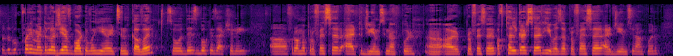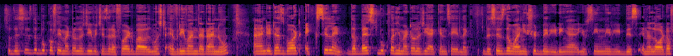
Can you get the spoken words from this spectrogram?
So the book for hematology I've got over here, it's in cover. So this book is actually uh, from a professor at GMC Nagpur, uh, our professor Avthalkar sir, he was a professor at GMC Nagpur. So this is the book of hematology which is referred by almost everyone that I know and it has got excellent, the best book for hematology I can say like this is the one you should be reading. Uh, you've seen me read this in a lot of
